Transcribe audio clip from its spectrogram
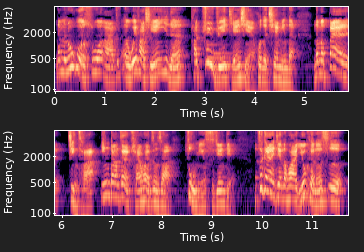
那么，如果说啊，这个违法嫌疑人他拒绝填写或者签名的，那么办案警察应当在传唤证上注明时间点。这个案件的话，有可能是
